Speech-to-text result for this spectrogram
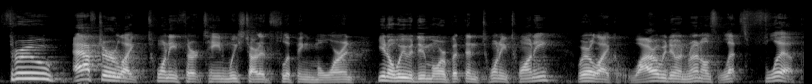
through after like 2013, we started flipping more and, you know, we would do more. But then 2020, we were like, why are we doing rentals? Let's flip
